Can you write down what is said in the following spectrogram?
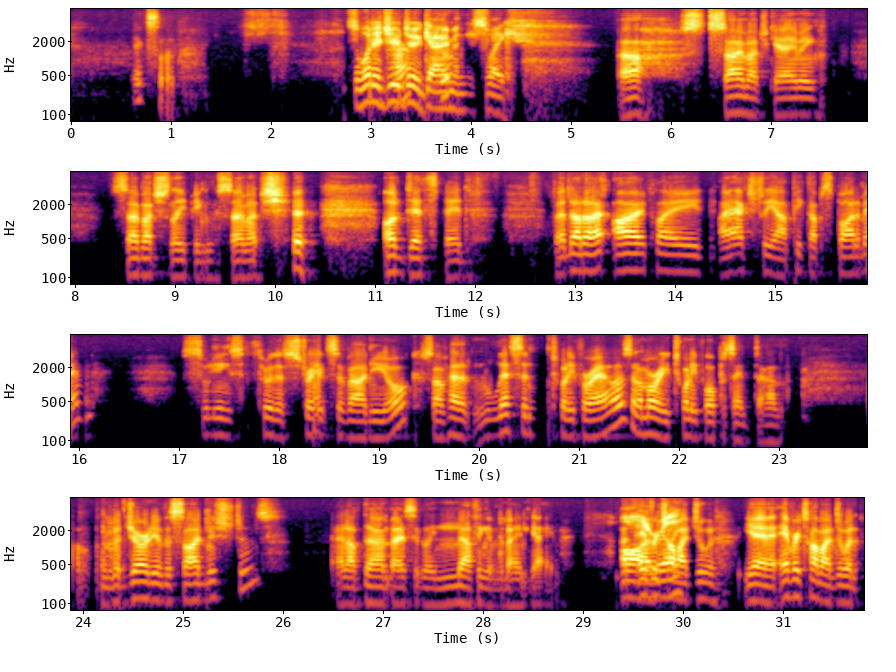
Excellent. So what did you do gaming this week? Oh, so much gaming, so much sleeping, so much on death's bed. But no, no, I played. I actually uh, picked up Spider-Man, swinging through the streets of uh, New York. So I've had it less than 24 hours, and I'm already 24% done. The majority of the side missions, and I've done basically nothing of the main game. Oh, every time really? I do it, yeah, every time I do it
